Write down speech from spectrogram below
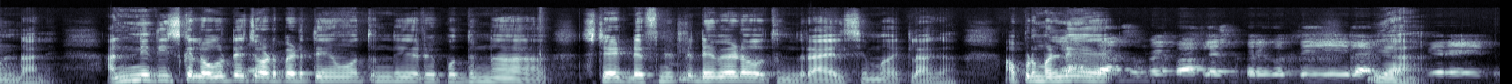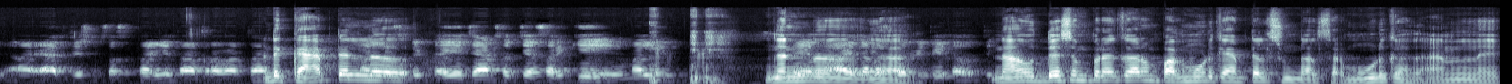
ఉండాలి. అన్నీ తీసుకెళ్ళి ఒకటే చోట పెడితే ఏమవుతుంది? రేపు పొద్దున్న స్టేట్ డెఫినెట్లీ డివైడ్ అవుతుంది రాయలసీమ ఇట్లాగా. అప్పుడు మళ్ళీ తర్వాత అంటే క్యాపిటల్ అయ్యే ఛాన్స్ వచ్చేసరికి మళ్ళీ నన్ను నా ఉద్దేశం ప్రకారం పదమూడు క్యాపిటల్స్ ఉండాలి సార్. మూడు కాదు. ఆయనని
